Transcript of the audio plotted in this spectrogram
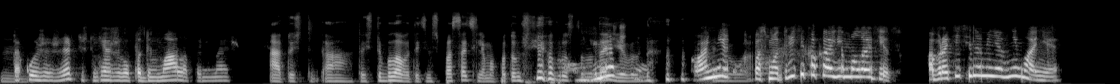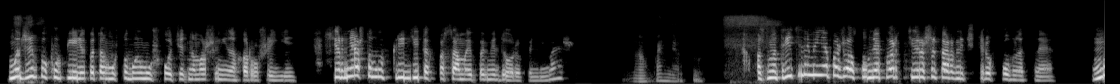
mm. такой же жертве, что я же его поднимала, понимаешь? А, то есть, а, то есть ты была вот этим спасателем, а потом тебе просто надоело. Да? Конечно, посмотрите, какая я молодец. Обратите на меня внимание. Мы джипы купили, потому что мой муж хочет на машине на хорошей ездить. Херня, что мы в кредитах по самые помидоры, понимаешь? Ну, понятно. Посмотрите на меня, пожалуйста, у меня квартира шикарная, четырехкомнатная. М?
